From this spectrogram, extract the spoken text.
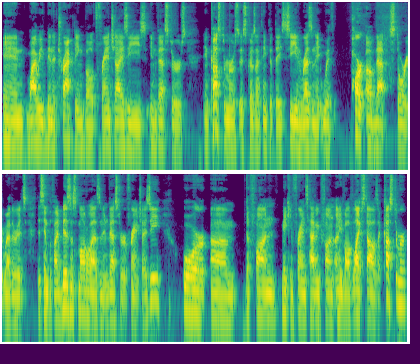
and why we've been attracting both franchisees, investors, and customers is because I think that they see and resonate with part of that story, whether it's the simplified business model as an investor or franchisee, or um, the fun, making friends, having fun, unevolved lifestyle as a customer.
